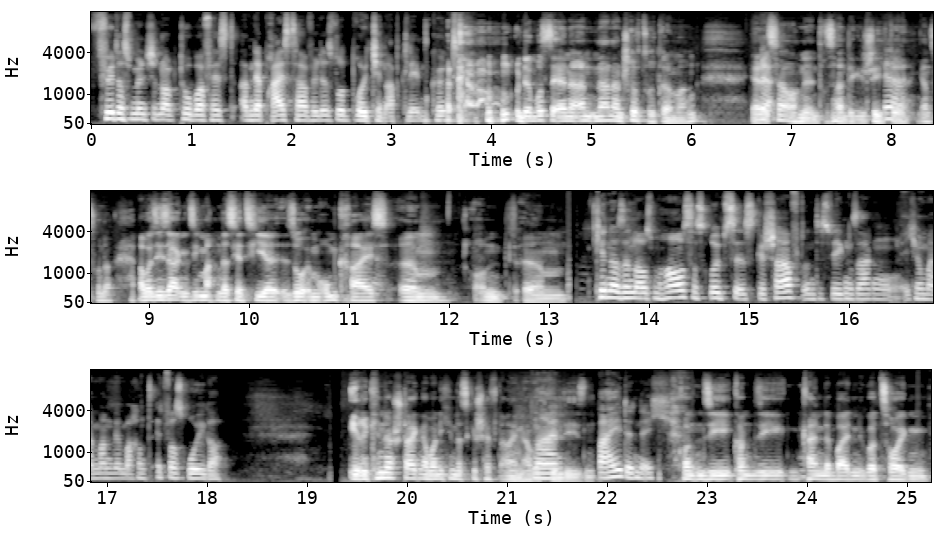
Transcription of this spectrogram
für das München Oktoberfest an der Preistafel das Wort Brötchen abkleben könnte. Und da musste er einen, einen anderen Schriftzug dran machen. Ja, das ja. ist ja auch eine interessante Geschichte. Ja. Ganz wunderbar. Aber Sie sagen, Sie machen das jetzt hier so im Umkreis ähm, und ähm Kinder sind aus dem Haus, das Gröbste ist geschafft und deswegen sagen ich und mein Mann, wir machen es etwas ruhiger. Ihre Kinder steigen aber nicht in das Geschäft ein, habe Nein, ich gelesen. Beide nicht. Konnten Sie, konnten Sie keinen der beiden überzeugen,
